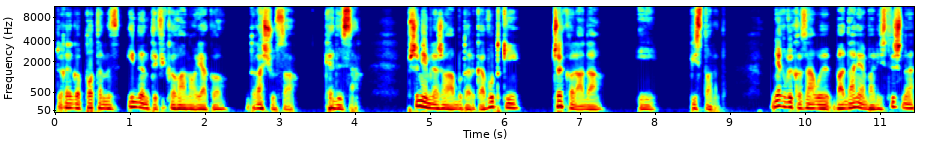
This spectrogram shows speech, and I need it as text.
którego potem zidentyfikowano jako Drasiusa Kedysa. Przy nim leżała butelka wódki, czekolada i pistolet. Jak wykazały badania balistyczne,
